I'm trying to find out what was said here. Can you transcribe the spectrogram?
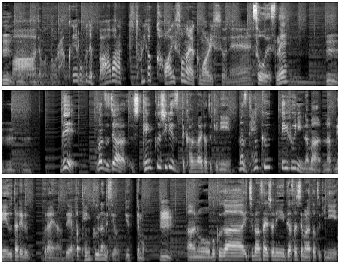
うん。まあでもドラクエ6でバーバラってとにかくかわいそうな役回りっすよね。そうですね。うんうんうん。で、まずじゃあ、天空シリーズって考えたときに、まず天空っていう風にな、まあ、打たれるぐらいなので、やっぱ天空なんですよ、言っても。うん。あの、僕が一番最初に出させてもらったときに、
